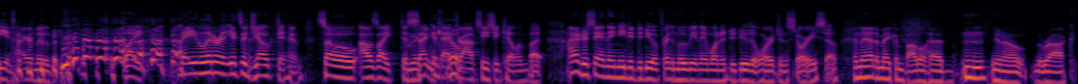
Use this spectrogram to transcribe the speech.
the entire movie. like they literally it's a joke to him. So I was like the they're second that drops he should kill him, but I understand they needed to do it for the movie and they wanted to do the origin story. So And they had to make him bobblehead. Mm-hmm. You know, The Rock.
